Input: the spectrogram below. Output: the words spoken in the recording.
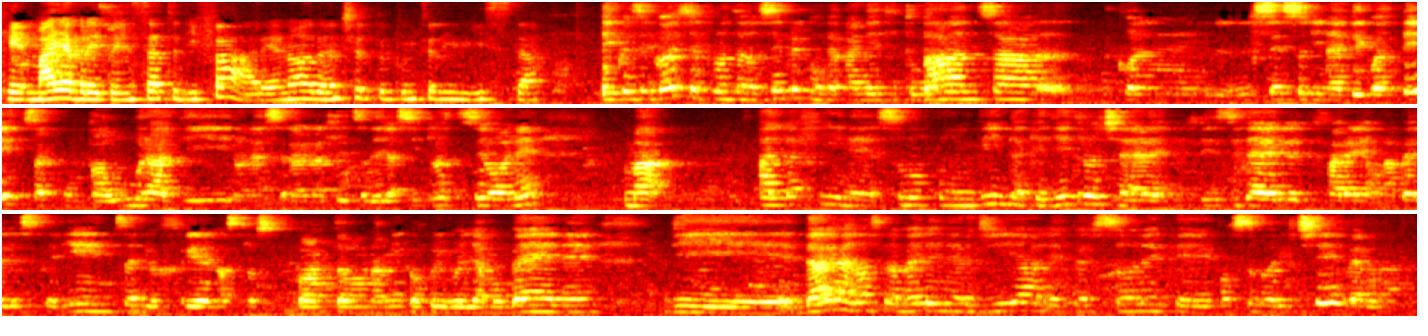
Che mai avrei pensato di fare, no? Da un certo punto di vista. E queste cose si affrontano sempre con grande titubanza, con il senso di inadeguatezza, con paura di non essere all'altezza della situazione, ma alla fine sono convinta che dietro c'è il desiderio di fare una bella esperienza, di offrire il nostro supporto a un amico a cui vogliamo bene, di dare la nostra bella energia alle persone che possono riceverla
